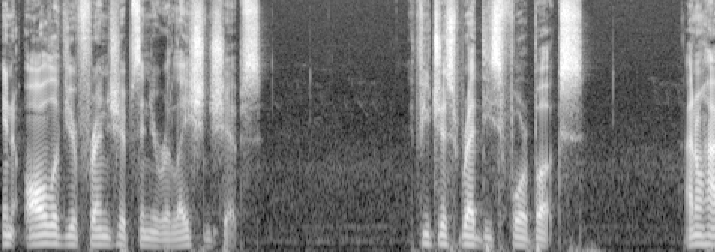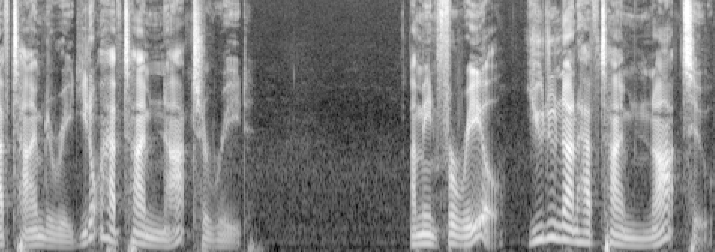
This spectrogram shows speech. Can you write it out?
in all of your friendships and your relationships if you just read these four books. I don't have time to read. You don't have time not to read. I mean, for real, you do not have time not to.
